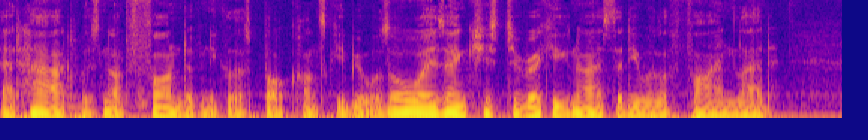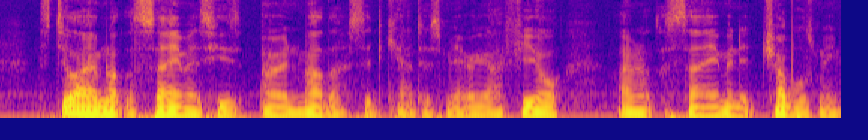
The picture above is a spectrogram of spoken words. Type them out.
at heart was not fond of Nicholas Bolkonsky, but was always anxious to recognize that he was a fine lad. Still, I am not the same as his own mother, said Countess Mary. I feel I am not the same, and it troubles me.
